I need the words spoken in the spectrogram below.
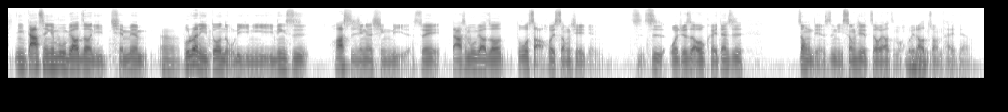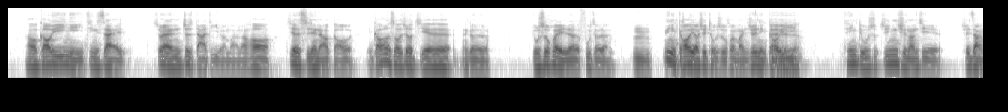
嗯、你达成一个目标之后，你前面嗯，不论你多努力，你一定是花时间跟心力的，所以达成目标之后多少会松懈一点，只是我觉得是 OK，但是。重点是你松懈之后要怎么回到状态，这样、嗯。然后高一你竞赛虽然就是打底了嘛，然后接着时间来到高二，你高二的时候就接那个读书会的负责人，嗯，因为你高一要去读书会嘛，你觉得你高一听读书听学长姐学长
